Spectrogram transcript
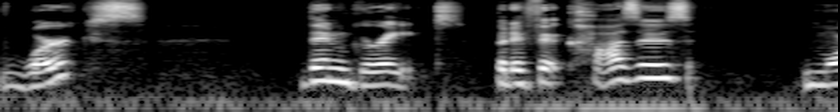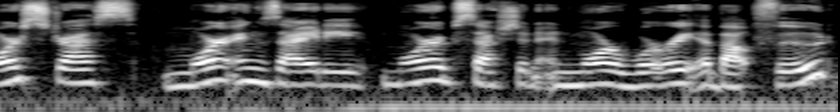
works, then great. But if it causes more stress, more anxiety, more obsession, and more worry about food,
